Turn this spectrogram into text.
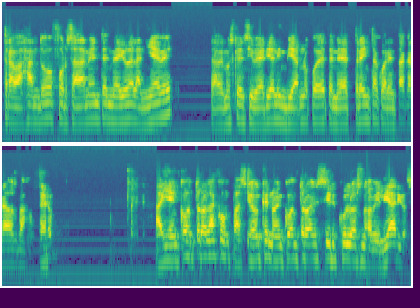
trabajando forzadamente en medio de la nieve. Sabemos que en Siberia el invierno puede tener 30, 40 grados bajo cero Ahí encontró la compasión que no encontró en círculos nobiliarios.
